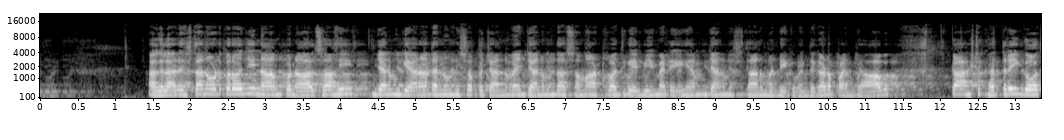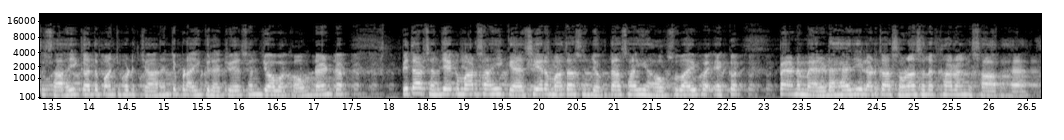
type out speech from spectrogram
ਅਗਲਾ ਰਿਸ਼ਤਾ ਨੋਟ ਕਰੋ ਜੀ, ਨਾਮ ਕੁਨਾਲ ਸਾਹੀ, ਜਨਮ 11 ਤਿੰਨ 1995 ਜਨਮ ਦਾ ਸਮਾਂ 8:20 ਮਿੰਟ AM ਜਨਮ ਸਥਾਨ ਮੰਡੀ ਗੋਬਿੰਦਗੜ੍ਹ, ਪੰਜਾਬ। ਕਾਸਟ ਖੱਤਰੀ, ਗੋਤ ਸਾਹੀ, ਕਦ 5 ਫੁੱਟ 4 ਇੰਚ, ਪੜ੍ਹਾਈ ਗ੍ਰੈਜੂਏਸ਼ਨ ਜੌਬ ਅਕਾਊਂਟੈਂਟ ਪਿਤਾ ਸੰਜੇ ਕੁਮਾਰ ਸਾਹੀ, ਕੈਸ਼ੀਅਰ ਮਾਤਾ ਸੰਯੁਕਤਾ ਸਾਹੀ, ਹਾਊਸਵਾਈਫ ਇੱਕ ਭੈਣ ਮੈਰਿਡ ਹੈ ਜੀ, ਲੜਕਾ ਸੋਹਣਾ ਸੁਨੱਖਾ ਰੰਗ ਸਾਫ਼ ਹੈ।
